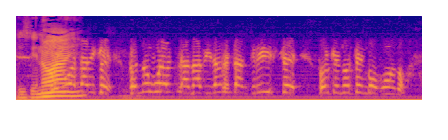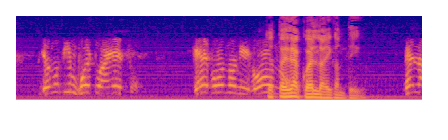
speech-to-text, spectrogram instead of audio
Y si no hay. Que no voy a- la Navidad es tan triste porque no tengo bono. Yo no estoy impuesto a eso. ¿Qué bono ni bono? Yo estoy de acuerdo ahí contigo. ¿Verdad?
